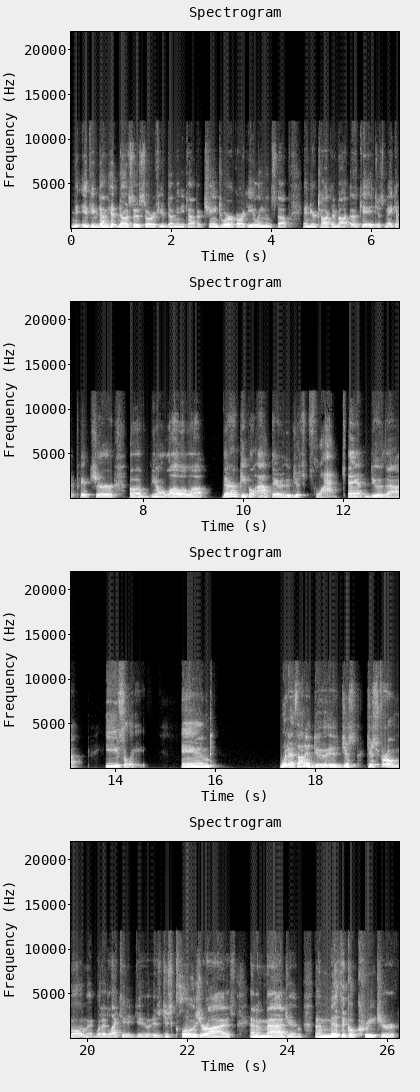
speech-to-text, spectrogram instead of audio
if you've done hypnosis or if you've done any type of change work or healing and stuff, and you're talking about, okay, just make a picture of, you know, la la la. There are people out there who just flat can't do that easily. And what I thought I'd do is just just for a moment, what I'd like you to do is just close your eyes and imagine a mythical creature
